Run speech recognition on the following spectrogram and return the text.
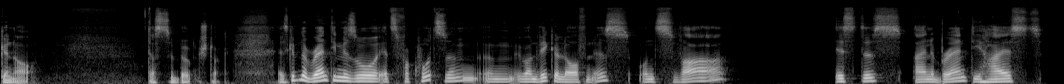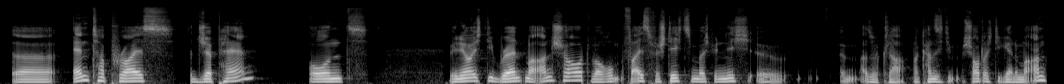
genau. Das zu Birkenstock. Es gibt eine Brand, die mir so jetzt vor kurzem ähm, über den Weg gelaufen ist. Und zwar ist es eine Brand, die heißt äh, Enterprise Japan. Und wenn ihr euch die Brand mal anschaut, warum, weiß, verstehe ich zum Beispiel nicht, äh, ähm, also klar, man kann sich die, schaut euch die gerne mal an.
